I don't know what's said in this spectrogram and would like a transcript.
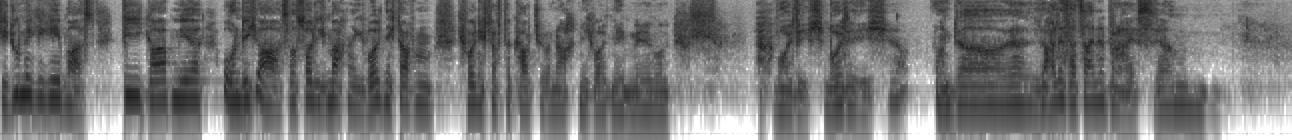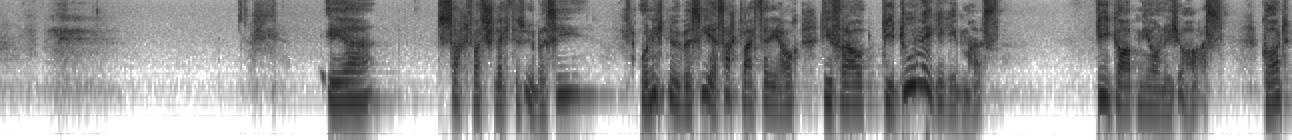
Die du mir gegeben hast, die gab mir und ich aß. Was soll ich machen? Ich wollte nicht auf dem, ich wollte nicht auf der Couch übernachten. Ich wollte neben mir, wollte ich, wollte ich. Und äh, alles hat seinen Preis. Ja. Er sagt was Schlechtes über sie. Und nicht nur über sie, er sagt gleichzeitig auch, die Frau, die du mir gegeben hast, die gab mir und ich aß. Gott,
